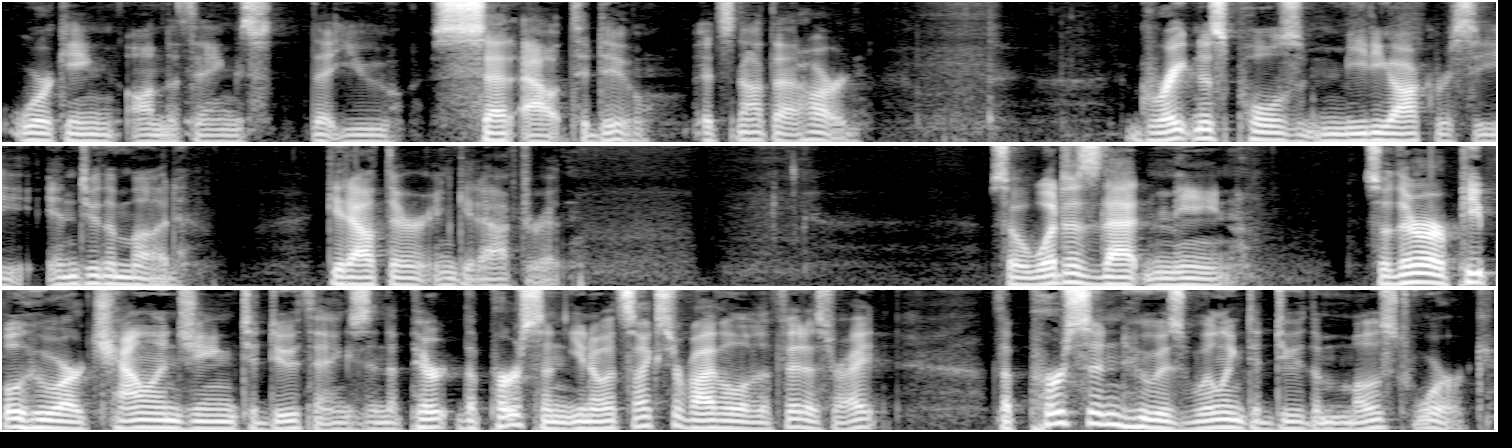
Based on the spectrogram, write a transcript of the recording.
working on the things that you set out to do. It's not that hard. Greatness pulls mediocrity into the mud. Get out there and get after it. So, what does that mean? So, there are people who are challenging to do things, and the, per- the person, you know, it's like survival of the fittest, right? The person who is willing to do the most work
